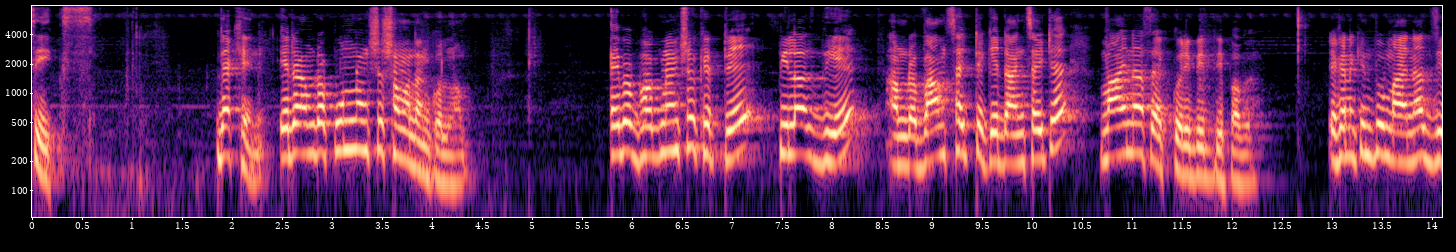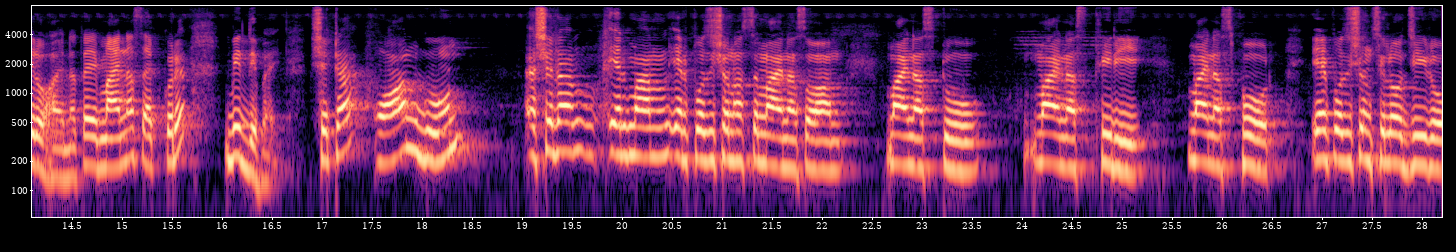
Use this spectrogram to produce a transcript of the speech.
সিক্স। দেখেন, এটা আমরা পূর্ণাংশ সমাধান করলাম। এবার ভগ্নাংশ ক্ষেত্রে প্লাস দিয়ে আমরা বাম সাইড থেকে ডান সাইডে মাইনাস এক করে বৃদ্ধি পাবে। এখানে কিন্তু মাইনাস জিরো হয় না, তাই মাইনাস এক করে বৃদ্ধি পায় সেটা ওয়ান গুণ, সেটা এর মান, এর পজিশন হচ্ছে minus one minus two minus three minus four এর পজিশন ছিল zero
